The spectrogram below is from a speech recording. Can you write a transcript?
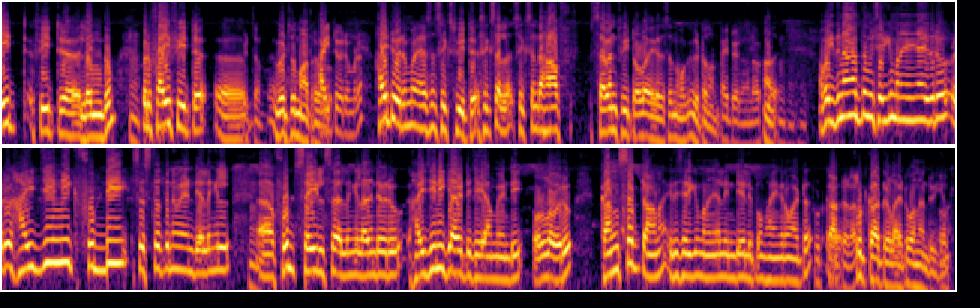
എയ്റ്റ് ഫീറ്റ് ലെങ്തും ഒരു ഫൈവ് ഫീറ്റ് വിടുത്തും മാത്രമേ ഹൈറ്റ് വരുമ്പോൾ ഹൈറ്റ് വരുമ്പോൾ ഏകദേശം സിക്സ് ഫീറ്റ് സിക്സ് അല്ല സിക്സ് ആൻഡ് ഹാഫ് സെവൻ ഫീറ്റോളം ഏകദേശം നമുക്ക് കിട്ടുന്നുണ്ട്. അതെ. അപ്പോൾ ഇതിനകത്തും ശരിക്കും പറഞ്ഞു കഴിഞ്ഞാൽ ഇതൊരു ഒരു ഹൈജീനിക് ഫുഡി സിസ്റ്റത്തിന് വേണ്ടി അല്ലെങ്കിൽ ഫുഡ് സെയിൽസ് അല്ലെങ്കിൽ അതിന്റെ ഒരു ഹൈജീനിക് ആയിട്ട് ചെയ്യാൻ വേണ്ടി ഉള്ള ഒരു കൺസെപ്റ്റാണ് ഇത് ശരിക്കും പറഞ്ഞാൽ ഇന്ത്യയിൽ ഇപ്പം ഭയങ്കരമായിട്ട് ഫുഡ് കാർട്ടുകളായിട്ട് വന്നുകൊണ്ടിരിക്കുന്നത്.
